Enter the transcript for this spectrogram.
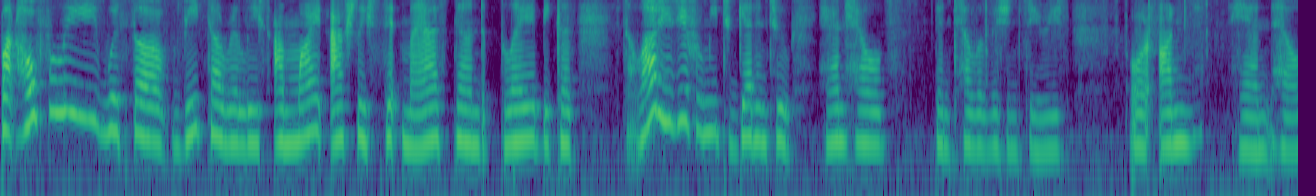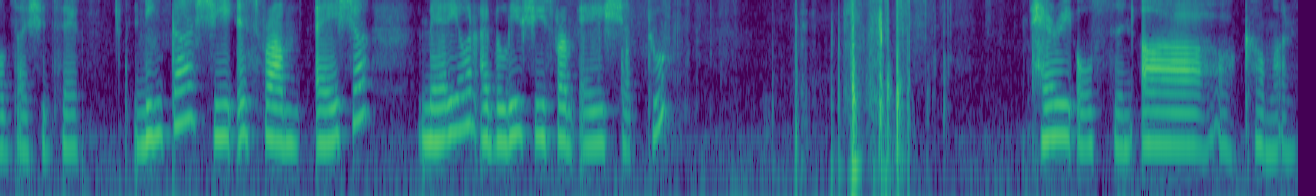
But hopefully, with the Vita release, I might actually sit my ass down to play because it's a lot easier for me to get into handhelds than television series or on handhelds, I should say. Linca, she is from Ayesha. Marion, I believe she's from Ayesha too. Harry Olson. Uh, oh, come on.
